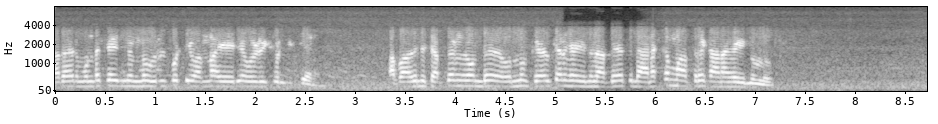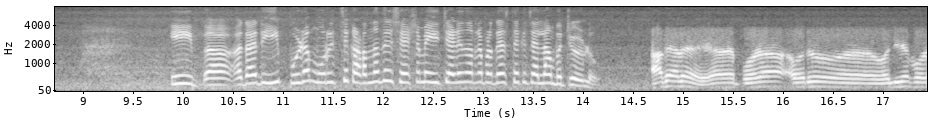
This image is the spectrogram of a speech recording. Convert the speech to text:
അതായത് മുണ്ടക്കയിൽ നിന്ന് ഉരുൾപൊട്ടി വന്ന ഏരിയ ഒഴുകിക്കൊണ്ടിരിക്കുകയാണ്. അപ്പൊ അതിന്റെ ശബ്ദം കൊണ്ട് ഒന്നും കേൾക്കാൻ കഴിയുന്നില്ല. അദ്ദേഹത്തിന്റെ അനക്കം മാത്രമേ കാണാൻ കഴിയുന്നുള്ളൂ. ഈ അതായത് ഈ പുഴ മുറിച്ച് കടന്നതിന് ശേഷമേ ഈ ചെളി നിറഞ്ഞ പ്രദേശത്തേക്ക് ചെല്ലാൻ പറ്റുള്ളൂ അതെ അതെ. പുഴ ഒരു വലിയ പുഴ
